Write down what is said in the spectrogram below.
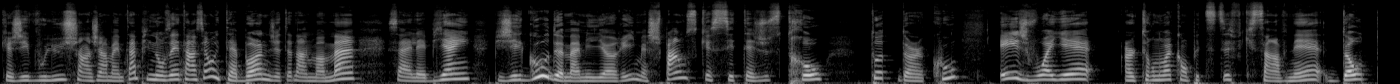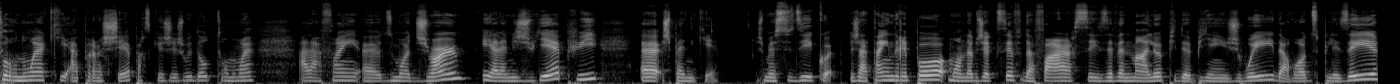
que j'ai voulu changer en même temps. Puis nos intentions étaient bonnes, j'étais dans le moment, ça allait bien, puis j'ai le goût de m'améliorer, mais je pense que c'était juste trop tout d'un coup. Et je voyais un tournoi compétitif qui s'en venait, d'autres tournois qui approchaient, parce que j'ai joué d'autres tournois à la fin euh, du mois de juin et à la mi-juillet, puis euh, je paniquais. Je me suis dit, écoute, j'atteindrai pas mon objectif de faire ces événements-là, puis de bien jouer, d'avoir du plaisir.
